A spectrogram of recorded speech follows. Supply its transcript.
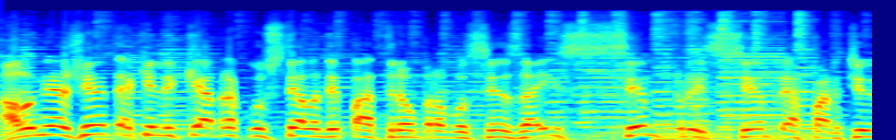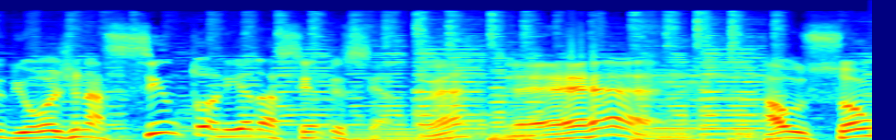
Alô, minha gente, é aquele quebra-costela de patrão para vocês aí, sempre, sempre a partir de hoje, na sintonia da 107, né? É, ao som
